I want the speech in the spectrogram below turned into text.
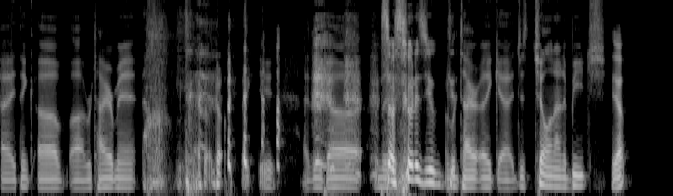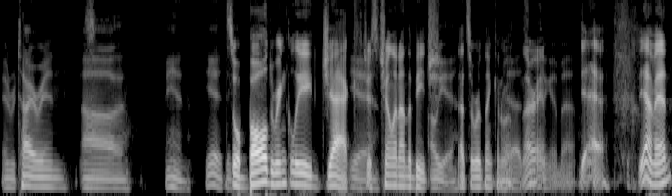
I think of uh, retirement. I don't know, like, dude. I think uh, so as soon as you, retire, like uh, just chilling on the beach yep. and retiring. Uh, man, yeah. So a bald, wrinkly Jack Yeah. just chilling on the beach. oh yeah, That's what we're thinking about. yeah. That's All what I'm right. thinking about. Yeah, yeah, man.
